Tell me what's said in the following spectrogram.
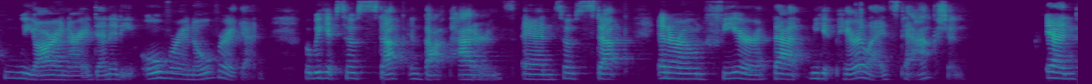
who we are and our identity over and over again. But we get so stuck in thought patterns and so stuck in our own fear that we get paralyzed to action. And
